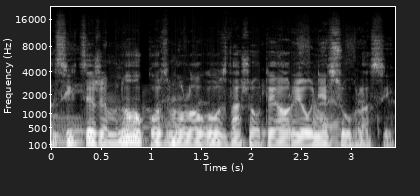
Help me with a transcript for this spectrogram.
a síce, že mnoho kozmológov s vašou teóriou nesúhlasí.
